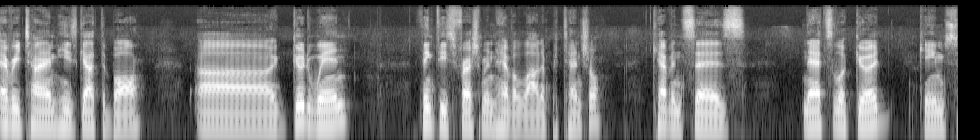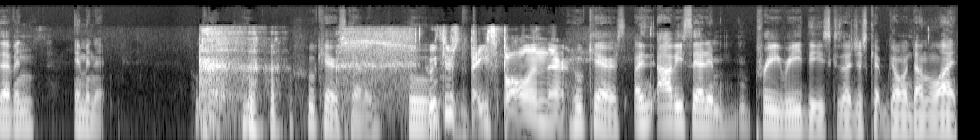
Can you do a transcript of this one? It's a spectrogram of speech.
every time he's got the ball. Uh, good win. Think these freshmen have a lot of potential. Kevin says Nats look good. Game seven imminent. Who, who cares, Kevin? Who throws baseball in there? Who cares? And obviously, I didn't pre-read these because I just kept going down the line.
